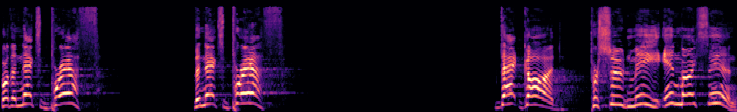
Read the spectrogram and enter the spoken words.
for the next breath. The next breath. That God pursued me in my sin.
